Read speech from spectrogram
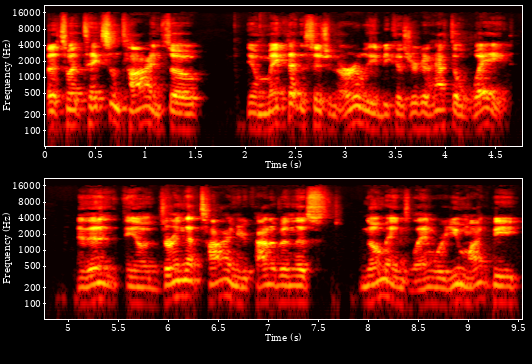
But so it takes some time. So you know, make that decision early because you're going to have to wait, and then you know during that time you're kind of in this no man's land where you might be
